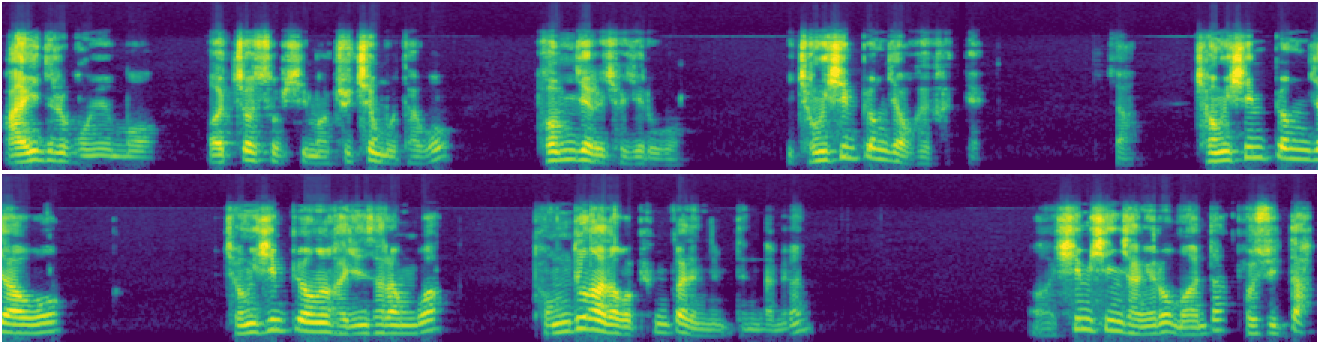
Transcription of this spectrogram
아이들을 보면 뭐 어쩔 수 없이 막 주체 못하고 범죄를 저지르고 정신병자하고 같아. 자, 정신병자하고 정신병을 가진 사람과 동등하다고 평가된다면 어, 심신장애로 뭐한다? 볼 수 있다.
